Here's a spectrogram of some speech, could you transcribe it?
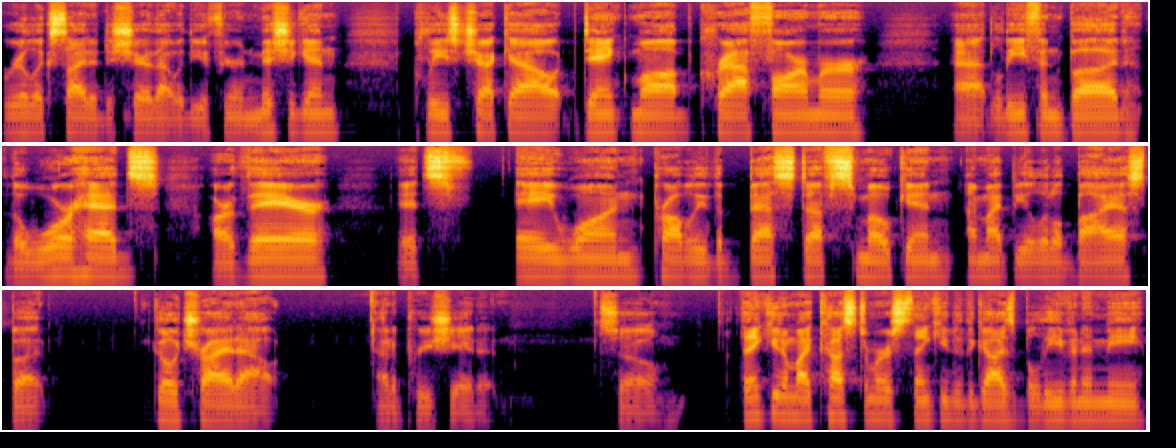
real excited to share that with you. If you're in Michigan, please check out Dank Mob Craft Farmer at Leaf and Bud. The Warheads are there. It's A1, probably the best stuff smoking. I might be a little biased, but go try it out. I'd appreciate it. So, thank you to my customers. Thank you to the guys believing in me.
